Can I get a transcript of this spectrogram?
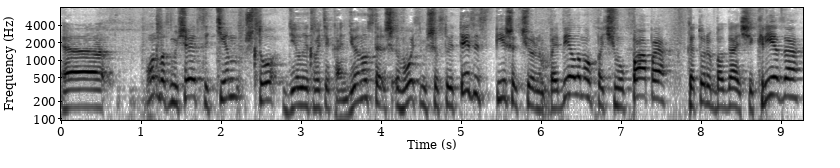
он возмущается тем, что делает Ватикан. 86-й тезис пишет черным по белому, почему папа, который богаче Креза,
